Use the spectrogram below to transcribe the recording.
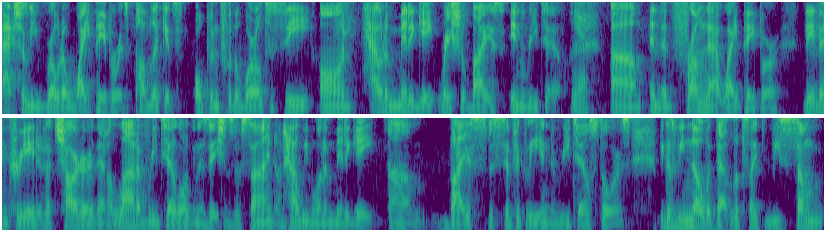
actually wrote a white paper. It's public, it's open for the world to see on how to mitigate racial bias in retail. Yes. Um, and then from that white paper, they then created a charter that a lot of retail organizations have signed on how we want to mitigate um, bias specifically in the retail stores because we know what that looks like. We some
